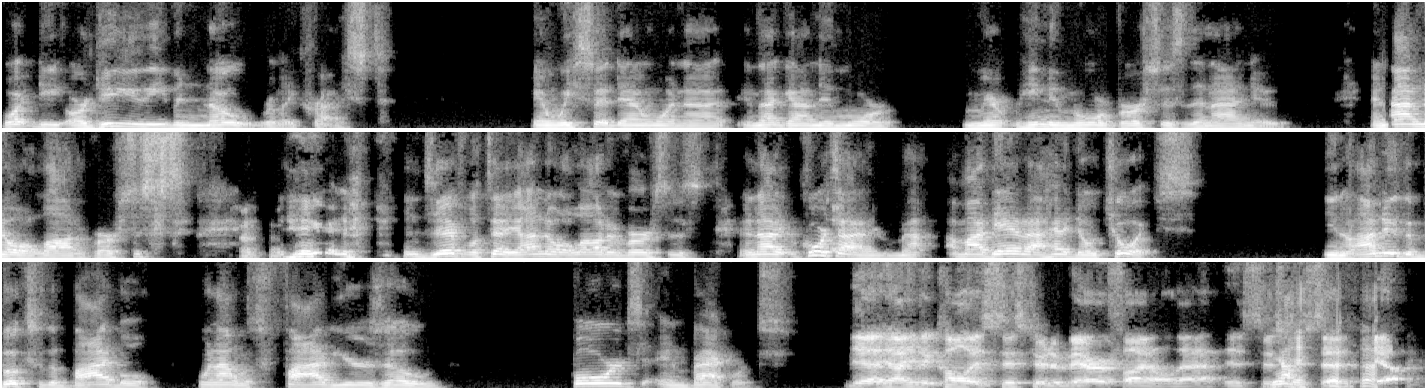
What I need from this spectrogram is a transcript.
what do you or do you even know really Christ? And we sat down one night, and that guy knew more. He knew more verses than I knew, and I know a lot of verses. and Jeff will tell you, I know a lot of verses, and I, of course, I my, my dad. I had no choice. You know, I knew the books of the Bible when I was five years old forwards and backwards. Yeah, I had to call his sister to verify all that. His sister yeah. said, "Yep."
